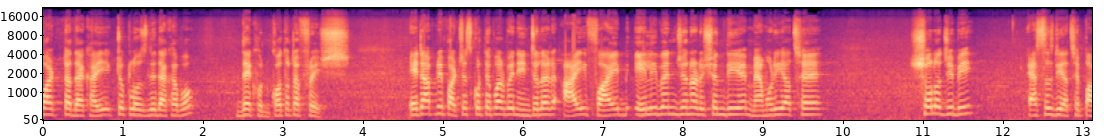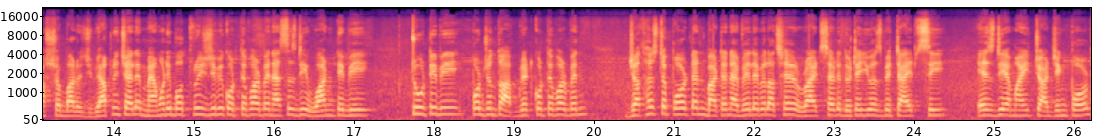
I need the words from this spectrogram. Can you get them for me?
পার্টটা দেখাই, একটু ক্লোজলি দেখাবো। দেখুন, কতটা ফ্রেশ এটা আপনি পারচেস করতে পারবেন ইন্টেলের আই ফাইভ এলিভেন জেনারেশন দিয়ে। মেমোরি আছে ষোলো জিবি এসএসডি আছে পাঁচশো বারো জিবি আপনি চাইলে মেমোরি বত্রিশ জিবি করতে পারবেন SSD one TB two TB পর্যন্ত আপগ্রেড করতে পারবেন। যথেষ্ট পোর্ট অ্যান্ড বাটন অ্যাভেলেবেল আছে। রাইট সাইডে দুইটা USB type C HDMI charging port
